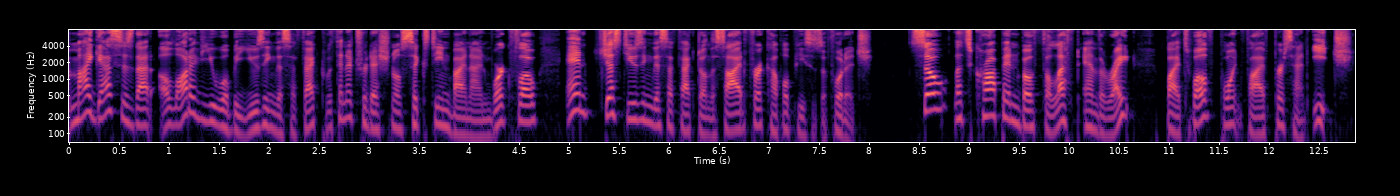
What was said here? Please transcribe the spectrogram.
my guess is that a lot of you will be using this effect within a traditional 16x9 workflow and just using this effect on the side for a couple pieces of footage. So let's crop in both the left and the right by 12.5% each.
